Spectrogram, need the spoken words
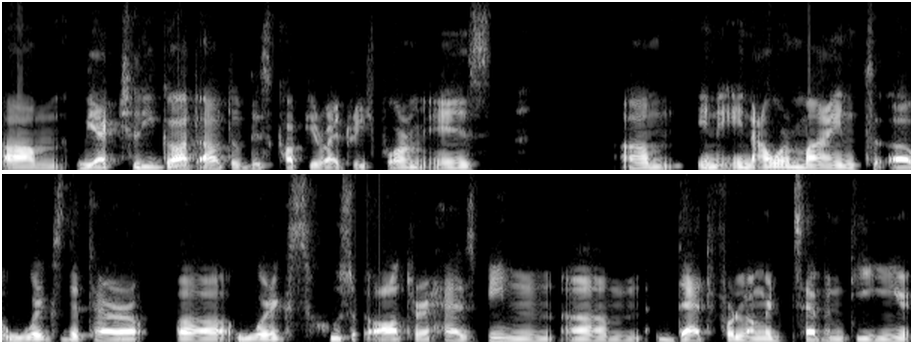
um, we actually got out of this copyright reform is um, in in our mind uh, works that are uh, works whose author has been um, dead for longer than 70,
